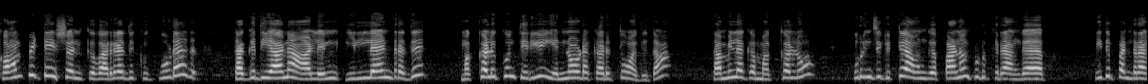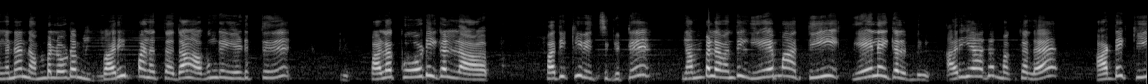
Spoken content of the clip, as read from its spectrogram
காம்படிஷனுக்கு வர்றதுக்கு கூட தகுதியான ஆள் இல்லைன்றது மக்களுக்கும் தெரியும். என்னோட கருத்தும் அதுதான். தமிழக மக்களும் புரிஞ்சுக்கிட்டு அவங்க பணம் கொடுக்குறாங்க இது பண்றாங்கன்னா நம்மளோட வரி பணத்தை தான் அவங்க எடுத்து பல கோடிகள் பதுக்கி வச்சுக்கிட்டு நம்மளை வந்து ஏமாத்தி ஏழைகள் அறியாத மக்களை அடக்கி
